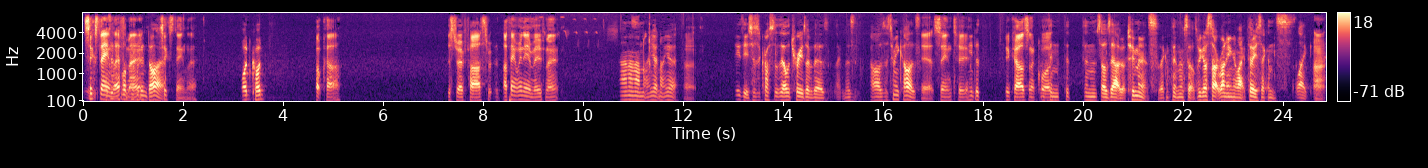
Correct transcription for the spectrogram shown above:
16 As if a left, lot of people mate. didn't die. 16 left. Quad, quad. Top car. Just drove past. I think we need to move, mate. No, no, no, not yet, not yet. Alright. Easy, it's just across the other trees over there. There's, like, there's cars, there's too many cars. Yeah, it's seen two. need to Two cars and a quad. thin, thin, thin themselves out. We've got two minutes so they can thin themselves. We gotta start running in like 30 seconds, like, Alright.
